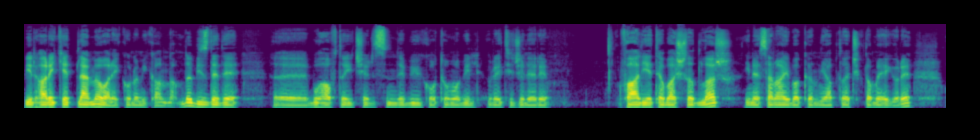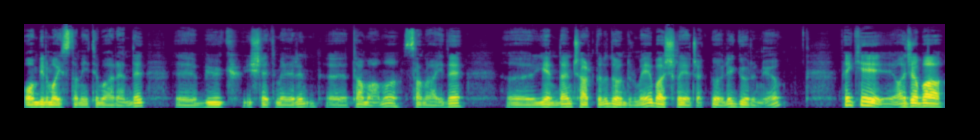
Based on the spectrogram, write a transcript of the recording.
bir hareketlenme var ekonomik anlamda. Bizde de e, bu hafta içerisinde büyük otomobil üreticileri faaliyete başladılar. Yine Sanayi Bakanı'nın yaptığı açıklamaya göre 11 Mayıs'tan itibaren de e, büyük işletmelerin e, tamamı sanayide e, yeniden çarkları döndürmeye başlayacak. Böyle görünüyor. Peki acaba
